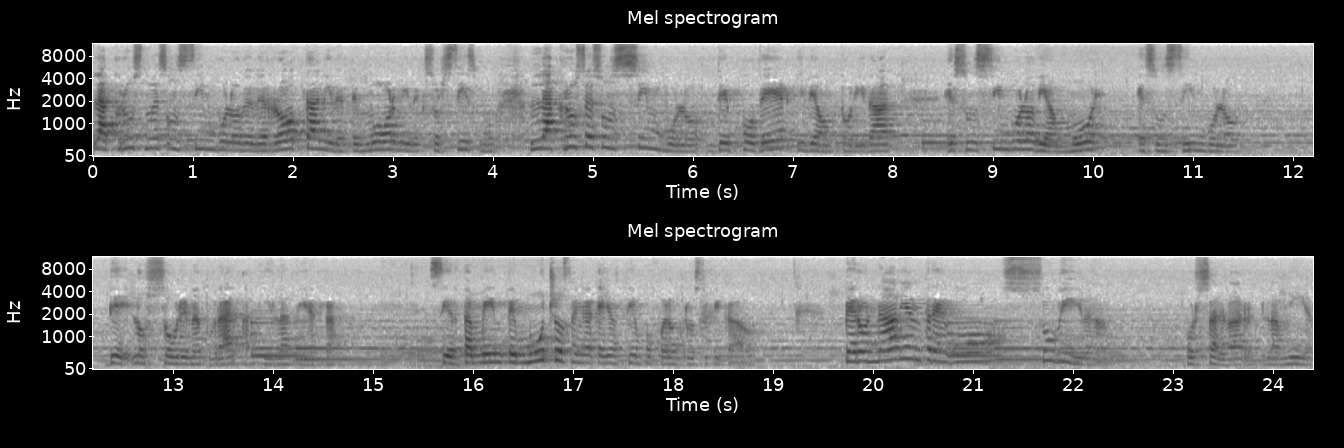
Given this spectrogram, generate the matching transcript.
La cruz no es un símbolo de derrota, ni de temor, ni de exorcismo. La cruz es un símbolo de poder y de autoridad. Es un símbolo de amor. Es un símbolo de lo sobrenatural aquí en la tierra. Ciertamente muchos en aquellos tiempos fueron crucificados pero nadie entregó su vida por salvar la mía.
